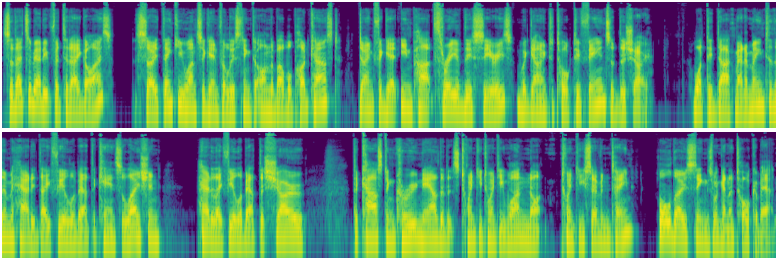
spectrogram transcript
So that's about it for today, guys. So thank you once again for listening to On the Bubble podcast. Don't forget, in part three of this series, we're going to talk to fans of the show. What did Dark Matter mean to them? How did they feel about the cancellation? How do they feel about the show? The cast and crew now that it's 2021, not 2017? All those things we're going to talk about.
